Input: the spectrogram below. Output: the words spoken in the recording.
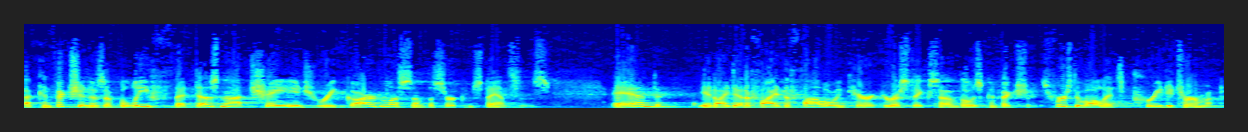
a conviction is a belief that does not change regardless of the circumstances. And it identified the following characteristics of those convictions. First of all, it's predetermined.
